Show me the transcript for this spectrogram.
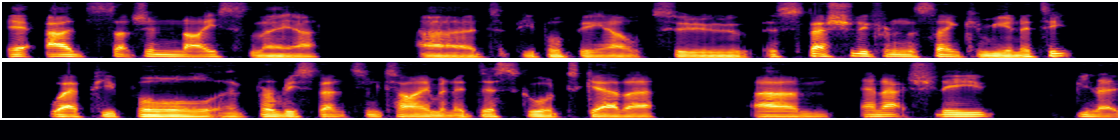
it adds such a nice layer uh, to people being able to, especially from the same community where people have probably spent some time in a Discord together um, and actually, you know,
